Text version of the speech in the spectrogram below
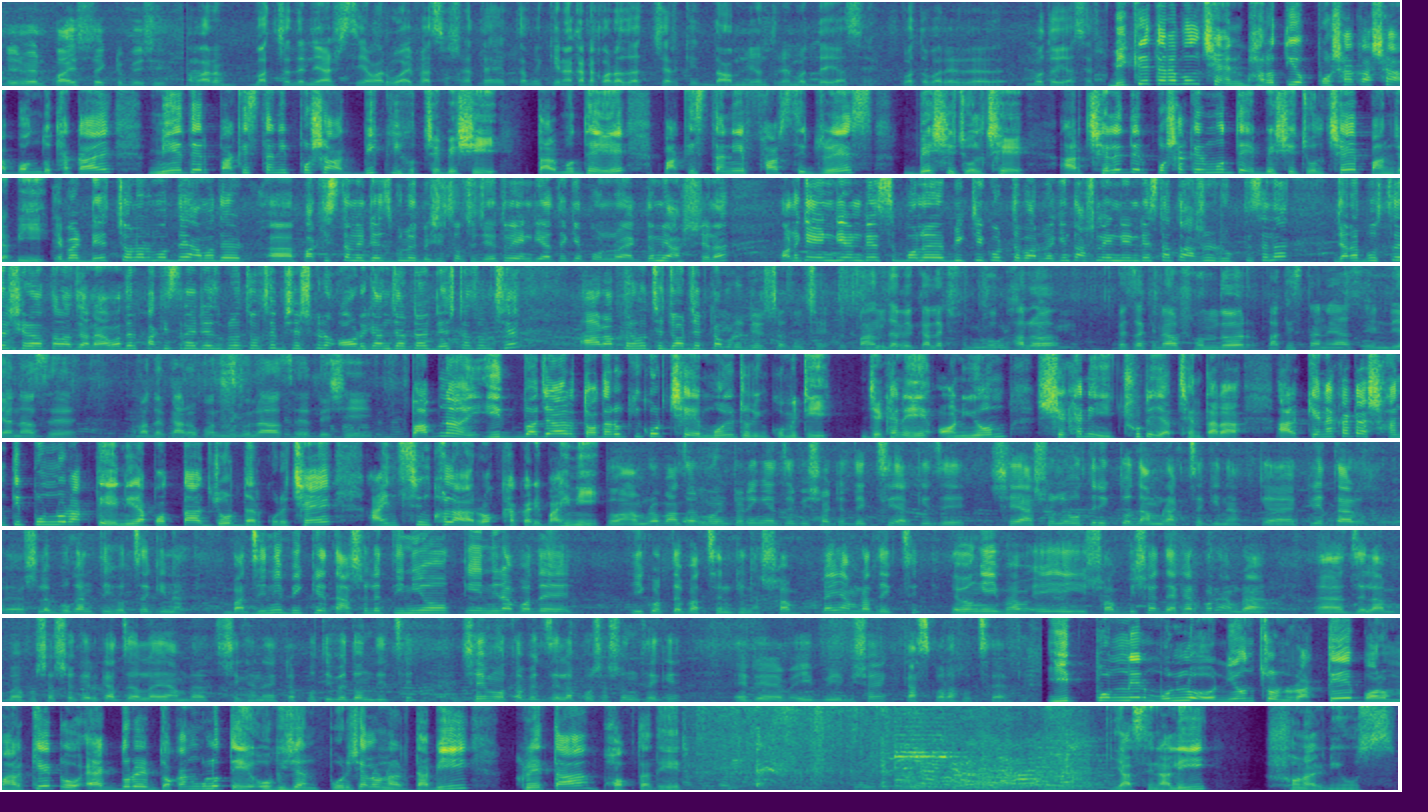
রেডিমেড প্রাইসটা একটু বেশি আমার বাচ্চাদের নিয়ে আসছি আমার ওয়াইফ আছে সাথে তবে কেনাকাটা করা যাচ্ছে আর কি দাম নিয়ন্ত্রণের মধ্যেই আছে গতবারের মতোই আছে বিক্রেতারা বলছেন ভারতীয় পোশাক আসা বন্ধ থাকায় মেয়েদের পাকিস্তানি পোশাক বিক্রি হচ্ছে বেশি। তার মধ্যে পাকিস্তানি ফার্সি ড্রেস বেশি চলছে। আর ছেলেদের পোশাকের মধ্যে বেশি চলছে পাঞ্জাবি। এবার ড্রেস চলার মধ্যে আমাদের পাকিস্তানি ড্রেসগুলোই বেশি চলছে। যেহেতু ইন্ডিয়া থেকে পণ্য একদমই আসছে না। অনেকে ইন্ডিয়ান ড্রেস বলে বিক্রি করতে পারবে কিন্তু আসলে ইন্ডিয়ান ড্রেসটা তো আসলে ঢুকতেছে না। যারা বুঝতেছে সেটা তারা জানে। আমাদের পাকিস্তানি ড্রেসগুলো চলছে বিশেষ করে অর্গানজাটার ড্রেসটা চলছে আর আপনার হচ্ছে জর্জেট কাপড়ের ড্রেসটা চলছে। পাঞ্জাবি কালেকশন খুব ভালো। বেচা কিনাও সুন্দর পাকিস্তানে আছে ইন্ডিয়ান আছে আমাদের কারুপল্লীগুলো আছে দেশি। পাবনায় ঈদ বাজার তদারকি করছে মনিটরিং কমিটি। যেখানে অনিয়ম সেখানেই ছুটে যাচ্ছেন তারা। আর কেনাকাটা শান্তিপূর্ণ রাখতে নিরাপত্তা জোরদার করেছে আইন শৃঙ্খলা রক্ষাকারী বাহিনী। তো আমরা বাজার মনিটরিংয়ের যে বিষয়টা দেখছি আর কি যে সে আসলে অতিরিক্ত দাম রাখছে কিনা ক্রেতার আসলে ভোগান্তি হচ্ছে কিনা বা যিনি বিক্রেতা আসলে তিনিও কি নিরাপদে ই করতে পাচ্ছেন কিনা, সবটাই আমরা দেখছি এবং এইভাবে এই- সব বিষয় দেখার পরে আমরা জেলা প্রশাসকের কার্যালয়ে আমরা সেখানে একটা প্রতিবেদন দিচ্ছি। সেই মোতাবেক জেলা প্রশাসন থেকে এটা, এই বিষয়ে কাজ করা হচ্ছে আর কি। ঈদ পণ্যের মূল্য নিয়ন্ত্রণ রাখতে বড় মার্কেট ও একদরের দোকানগুলোতে অভিযান পরিচালনার দাবি ক্রেতা ভক্তাদের। ইয়াসিন আলী, সোনালী নিউজ।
